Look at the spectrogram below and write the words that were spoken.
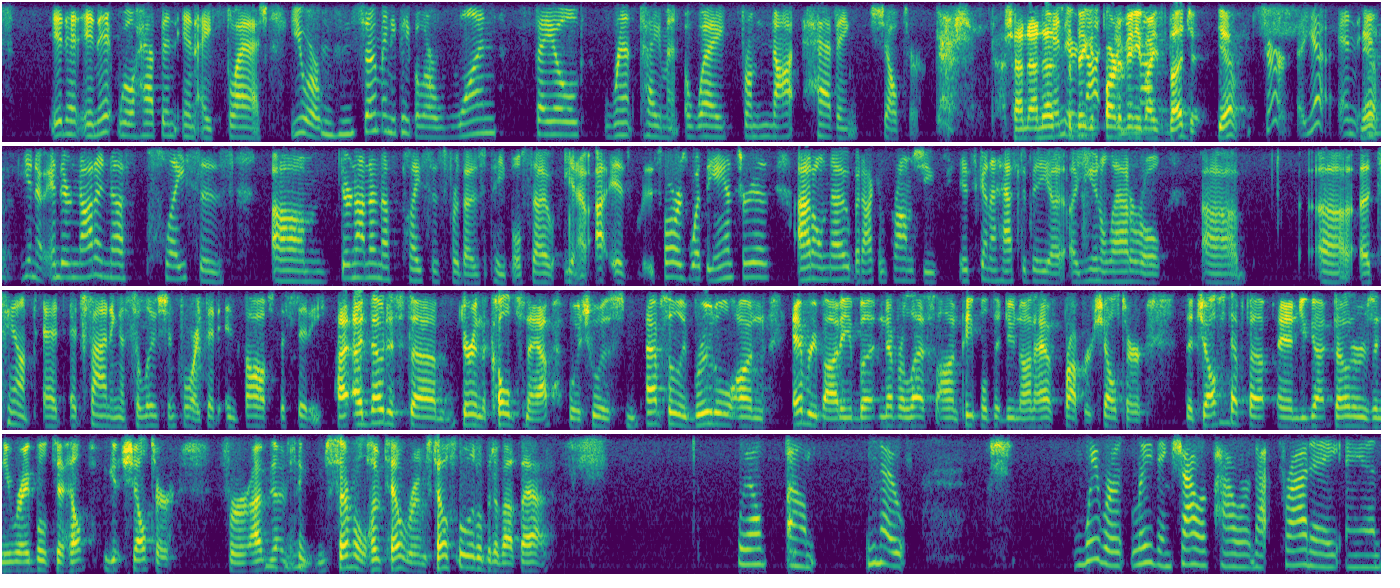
It and it will happen in a flash. You are mm-hmm. so many people are one failed rent payment away from not having shelter. Gosh, gosh, I know that's the biggest not- part of anybody's not- budget. Yeah, Sure, yeah, and, Yeah. and you know, and there are not enough places. Um, there are not enough places for those people. So you know, I, as, as far as what the answer is, I don't know, but I can promise you, it's going to have to be a, a unilateral. Uh, uh, attempt at, at finding a solution for it that involves the city. I, I noticed um, during the cold snap, which was absolutely brutal on everybody, but nevertheless on people that do not have proper shelter, that y'all stepped up and you got donors and you were able to help get shelter for I, I think several hotel rooms. Tell us a little bit about that. Well, um, you know, we were leaving Shower Power that Friday, and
